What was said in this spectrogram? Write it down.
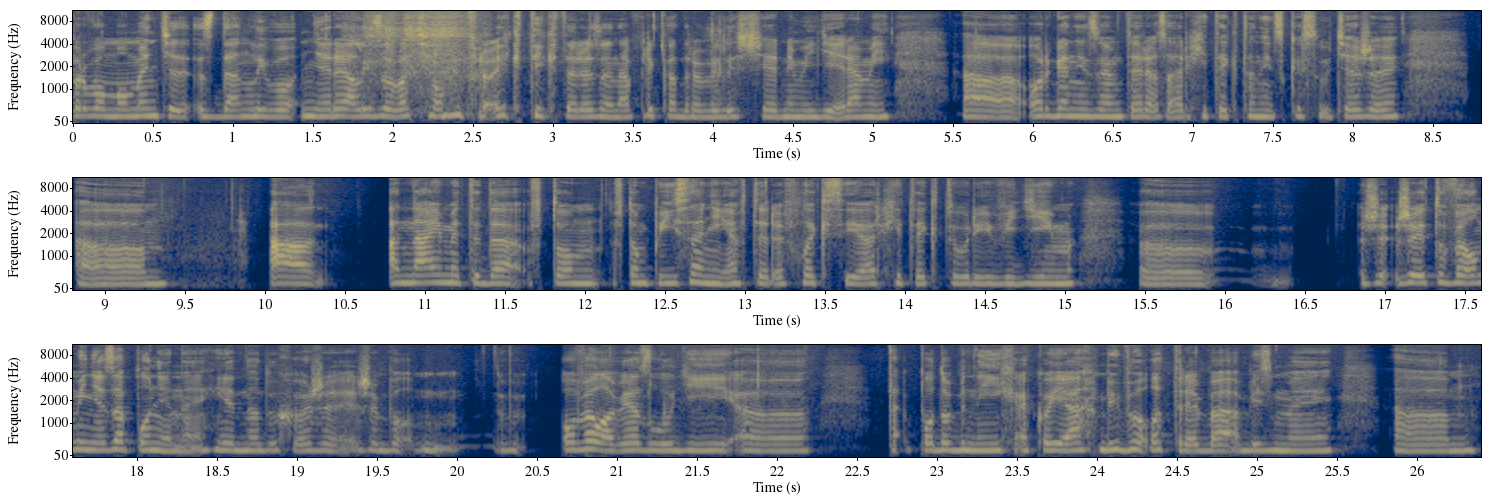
prvom momente zdanlivo nerealizovateľné projekty, ktoré sme napríklad robili s čiernymi dierami. Uh, organizujem teraz architektonické súťaže uh, a a najmä teda v tom, v tom písaní a v tej reflexii architektúry vidím, uh, že, že je to veľmi nezaplnené jednoducho, že, že bol, oveľa viac ľudí uh, ta, podobných ako ja by bolo treba, aby sme um,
